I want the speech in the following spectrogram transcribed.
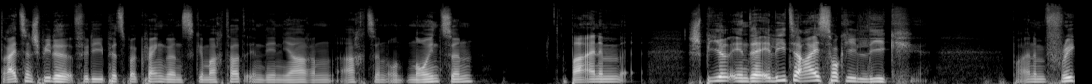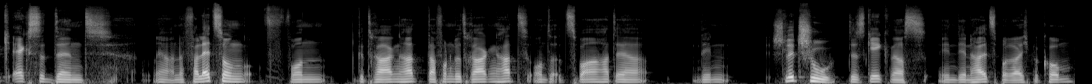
13 Spiele für die Pittsburgh Penguins gemacht hat in den Jahren 18 und 19. Bei einem Spiel in der Elite Eishockey League, bei einem Freak Accident, ja, eine Verletzung von getragen hat, davon getragen hat. Und zwar hat er den Schlittschuh des Gegners in den Halsbereich bekommen.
